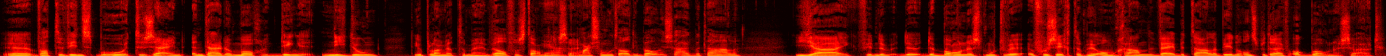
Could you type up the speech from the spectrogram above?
uh, wat de winst behoort te zijn... en daardoor mogelijk dingen niet doen die op lange termijn wel verstandig ja, zijn. Maar ze moeten al die bonussen uitbetalen. Ja, ik vind de, de, de bonus moeten we voorzichtig mee omgaan. Wij betalen binnen ons bedrijf ook bonussen uit.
